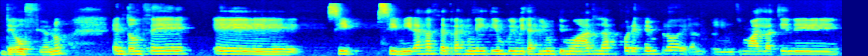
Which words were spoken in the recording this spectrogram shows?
de ocio, ¿no? Entonces, eh, si, si, miras hacia atrás en el tiempo y miras el último Atlas, por ejemplo, el, último Atlas tiene,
